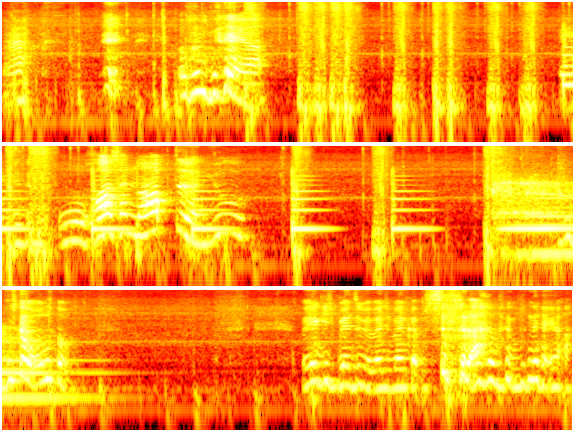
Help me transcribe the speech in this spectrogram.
Oğlum bu ne ya? Oha sen ne yaptın? Yuh. bu ne oğlum? Benim hiç benzemiyor. Bence ben kap- sıfır abi bu ne ya?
